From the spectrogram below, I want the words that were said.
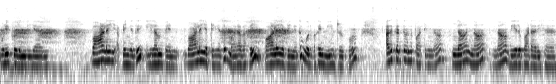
ஒளி பொருந்திய வாழை அப்படிங்கிறது இளம்பெண் வாழை அப்படிங்கிறது மரவகை. வாழை அப்படிங்கிறது ஒரு வகை மீன் இருக்கும். அதுக்கடுத்து வந்து பார்த்திங்கன்னா நான் நான் நான் வேறுபாடு அறிக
